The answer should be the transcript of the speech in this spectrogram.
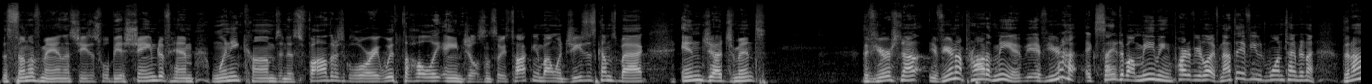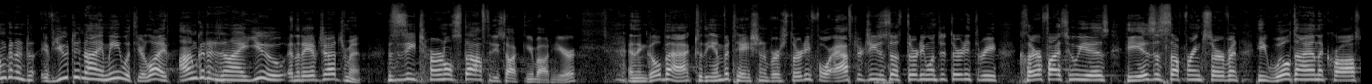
the Son of Man, that's Jesus, will be ashamed of him when he comes in his Father's glory with the holy angels. And so he's talking about when Jesus comes back in judgment. If you're not, if you're not proud of me, if you're not excited about me being part of your life, not that if you one time deny, then I'm going to, if you deny me with your life, I'm going to deny you in the day of judgment. This is eternal stuff that he's talking about here. And then go back to the invitation, verse 34. After Jesus does 31 through 33, clarifies who he is. He is a suffering servant. He will die on the cross.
